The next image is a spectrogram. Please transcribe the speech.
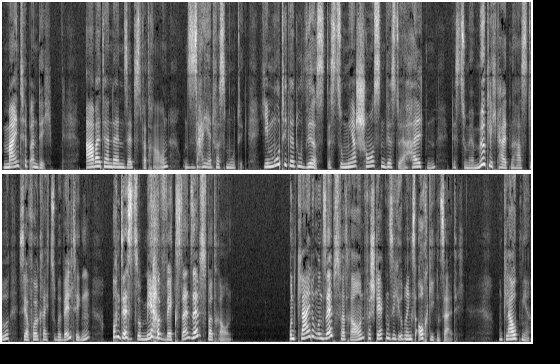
Mein Tipp an dich. Arbeite an deinem Selbstvertrauen und sei etwas mutig. Je mutiger du wirst, desto mehr Chancen wirst du erhalten, desto mehr Möglichkeiten hast du, sie erfolgreich zu bewältigen und desto mehr wächst dein Selbstvertrauen. Und Kleidung und Selbstvertrauen verstärken sich übrigens auch gegenseitig. Und glaub mir,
